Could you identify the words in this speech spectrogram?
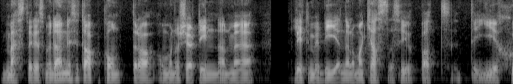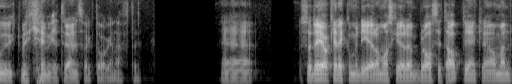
mestadels med den i situp kontra om man har kört innan med lite med ben eller om man kastar sig upp att det ger sjukt mycket mer träningsvärk dagen efter. Eh, så det jag kan rekommendera om man ska göra en bra situp är egentligen, ja men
